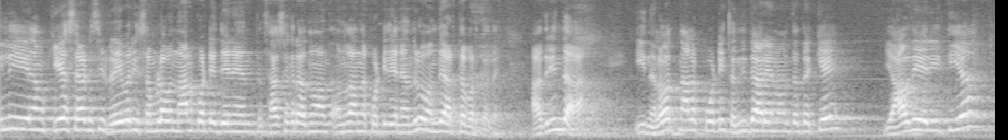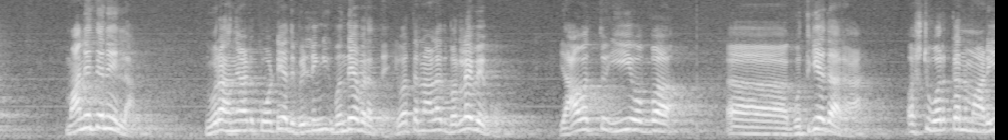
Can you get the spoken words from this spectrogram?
ಇಲ್ಲಿ ನಮ್ಮ K S R T C ಡ್ರೈವರಿಗೆ ಸಂಬಳವನ್ನು ನಾನು ಕೊಟ್ಟಿದ್ದೇನೆ ಅಂತ, ಶಾಸಕರ ಅನುದಾನ ಅನುದಾನ ಕೊಟ್ಟಿದ್ದೇನೆ ಅಂದರೂ ಒಂದೇ ಅರ್ಥ ಬರ್ತದೆ. ಆದ್ದರಿಂದ ಈ ನಲವತ್ನಾಲ್ಕು ಕೋಟಿ ತಂದಿದ್ದಾರೆ ಅನ್ನುವಂಥದ್ದಕ್ಕೆ ಯಾವುದೇ ರೀತಿಯ ಮಾನ್ಯತೆಯೇ ಇಲ್ಲ. ನೂರ ಹನ್ನೆರಡು ಕೋಟಿ ಅದು ಬಿಲ್ಡಿಂಗಿಗೆ ಬಂದೇ ಬರುತ್ತೆ. ಇವತ್ತು ನಾಳೆ ಅದು ಬರಲೇಬೇಕು. ಯಾವತ್ತು ಈ ಒಬ್ಬ ಗುತ್ತಿಗೆದಾರ ಅಷ್ಟು ವರ್ಕನ್ನು ಮಾಡಿ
